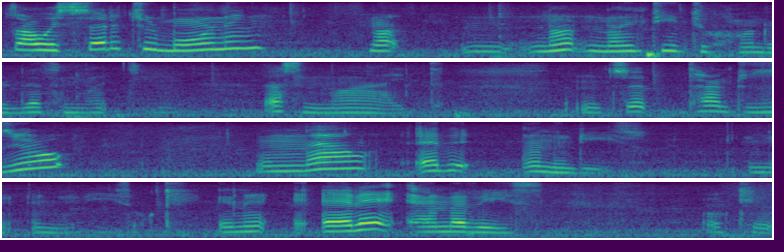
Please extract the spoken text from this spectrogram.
So we set it to morning, not not 19 to 100. That's 19. That's night. And set time to zero. And now edit entities. Edit entities. Okay. Edit, edit entities. Okay,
